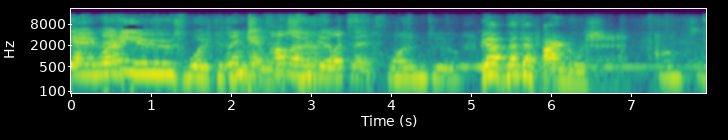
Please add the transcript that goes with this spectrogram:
And we're gonna use wood to do then the get stories. Paula and do it like this. One, two, We got, we have to have iron doors. one, two.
